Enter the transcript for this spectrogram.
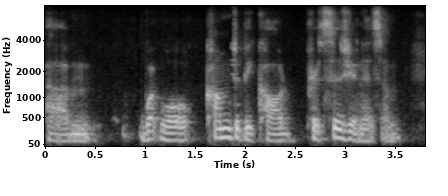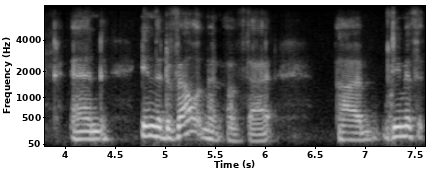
um, what will come to be called precisionism. And in the development of that, uh, Demuth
